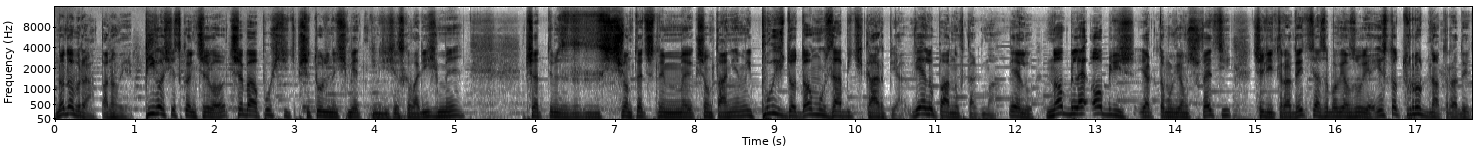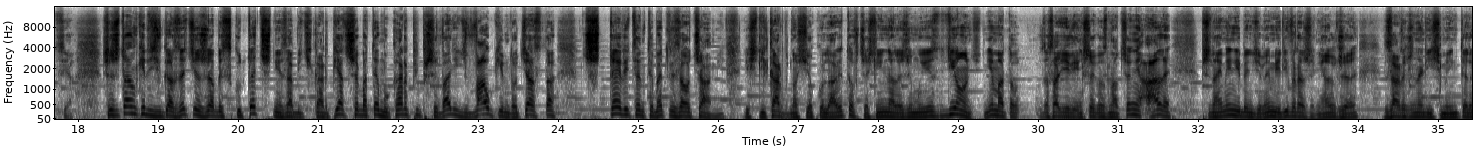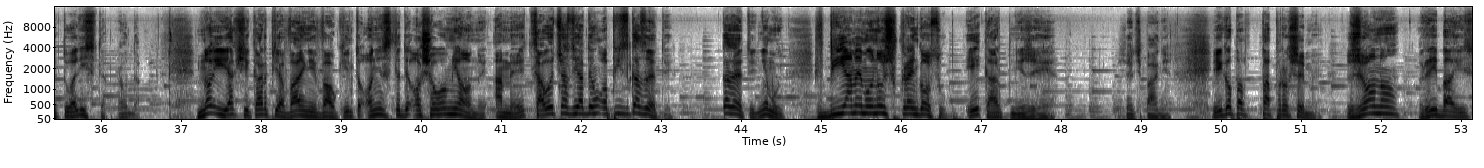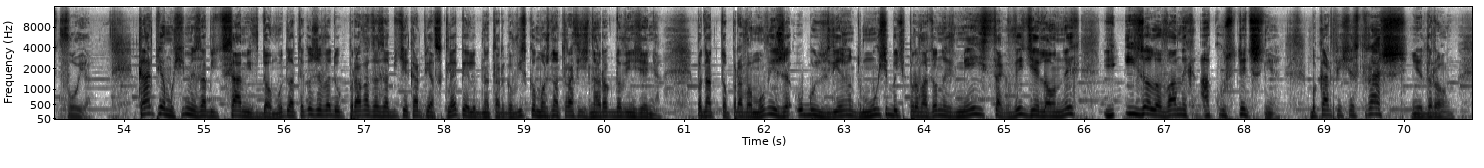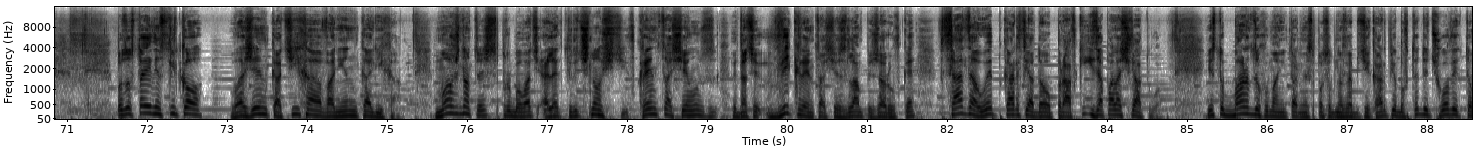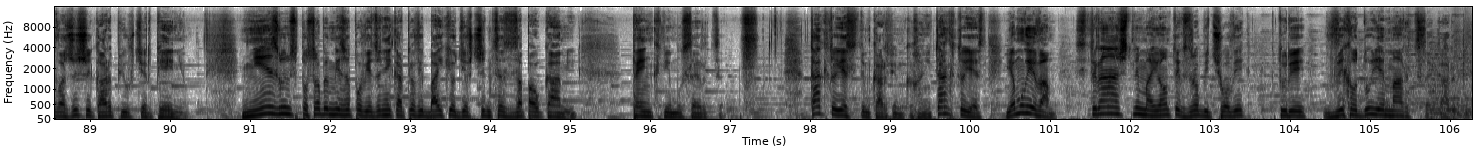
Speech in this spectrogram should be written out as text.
No dobra, panowie, piwo się skończyło, trzeba opuścić przytulny śmietnik, gdzie się schowaliśmy przed tym świątecznym e, krzątaniem i pójść do domu zabić karpia. Wielu panów tak ma, wielu. Noble obliż, jak to mówią w Szwecji, czyli tradycja zobowiązuje. Jest to trudna tradycja. Przeczytałem kiedyś w gazecie, że aby skutecznie zabić karpia, trzeba temu karpi przywalić wałkiem do ciasta 4 cm za oczami. Jeśli karp nosi okulary, to wcześniej należy mu je zdjąć. Nie ma to w zasadzie większego znaczenia, ale przynajmniej nie będziemy mieli wrażenia, że zarżnęliśmy intelektualistę, prawda? No i jak się karpia walnie wałkiem, to on jest wtedy oszołomiony, a my cały czas jadę opis gazety. Gazety, nie mój. Wbijamy mu nóż w kręgosłup i karp nie żyje. Siedź panie. I go pa paproszymy. Żono, ryba jest twoja. Karpia musimy zabić sami w domu, dlatego że według prawa za zabicie karpia w sklepie lub na targowisku można trafić na rok do więzienia. Ponadto prawo mówi, że ubój zwierząt musi być prowadzony w miejscach wydzielonych i izolowanych akustycznie, bo karpie się strasznie drą. Pozostaje więc tylko łazienka cicha, wanienka licha. Można też spróbować elektryczności. Wkręca się, z, znaczy wykręca się z lampy żarówkę, wsadza łeb karpia do oprawki i zapala światło. Jest to bardzo humanitarny sposób na zabicie karpia, bo wtedy człowiek towarzyszy karpiu w cierpieniu. Niezłym sposobem jest opowiedzenie karpiowi bajki o dziewczynce z zapałkami. Pęknie mu serce. Tak to jest z tym karpiem, kochani. Tak to jest. Ja mówię wam, straszny majątek zrobi człowiek, który wyhoduje martwe karpie.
